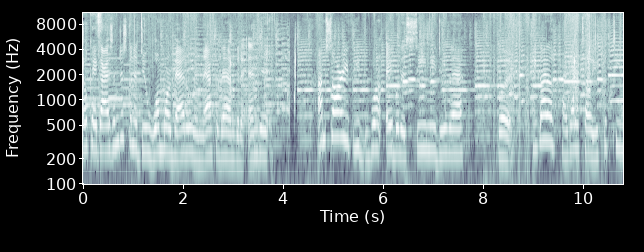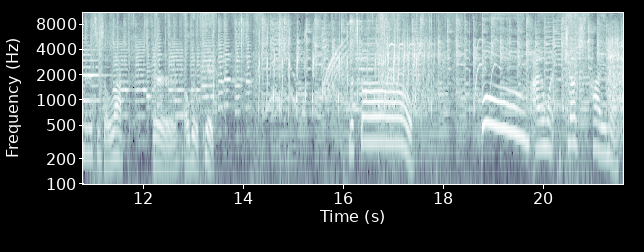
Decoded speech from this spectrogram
Okay, guys, I'm just going to do one more battle, and after that, I'm going to end it. I'm sorry if you weren't able to see me do that, but you gotta, I gotta tell you, 15 minutes is a lot for a little kid. Let's go! Boom! I went just high enough.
